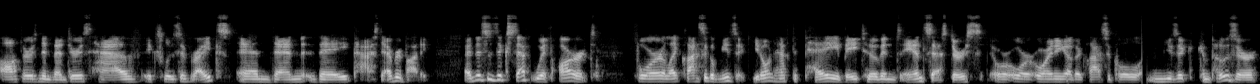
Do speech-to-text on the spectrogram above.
authors and inventors have exclusive rights and then they pass to everybody. And this is except with art for like classical music. You don't have to pay Beethoven's ancestors or, or, or, any other classical music composer.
